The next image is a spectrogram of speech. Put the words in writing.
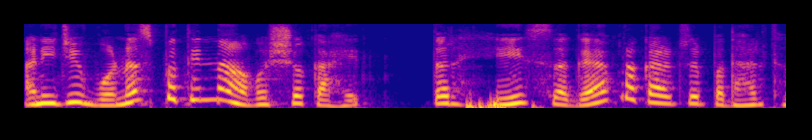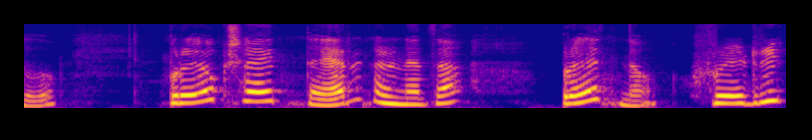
आणि जे वनस्पतींना आवश्यक आहेत तर हे सगळ्या प्रकारचे पदार्थ प्रयोगशाळेत तयार करण्याचा प्रयत्न फ्रेडरिक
